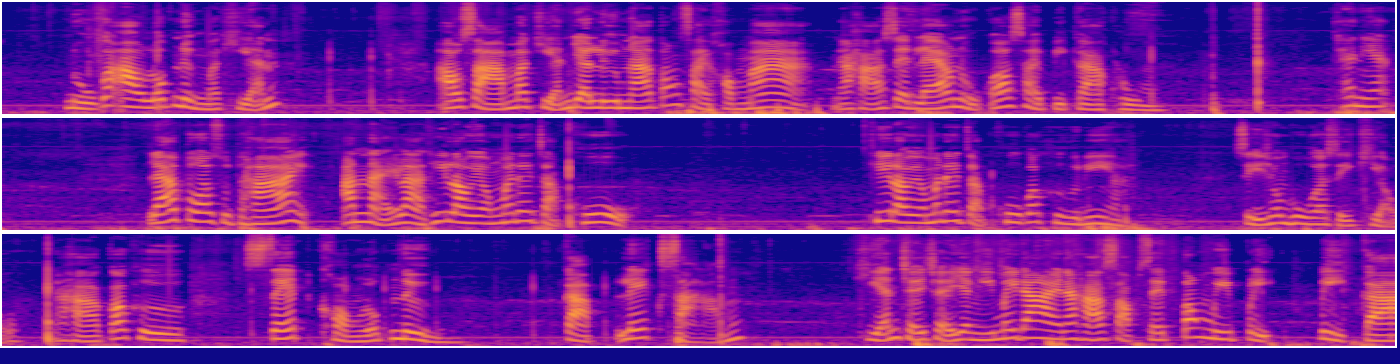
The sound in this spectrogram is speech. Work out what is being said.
3 หนูก็เอาลบหนึ่งมาเขียน เอา 3 มาเขียนอย่าลืมนะต้องใส่คอมมานะคะ เสร็จแล้วหนูก็ใส่ปีกาคลุม แค่นี้ แล้วตัวสุดท้ายอันไหนล่ะที่เรายังไม่ได้จับคู่ ที่เรายังไม่ได้จับคู่ก็คือนี่ไงสีชมพูกับสีเขียวนะคะ ก็คือเซตของลบหนึ่งกับเลขสามเขียนเฉยๆอย่างนี้ไม่ได้นะคะสับเซตต้องมีปีปีกา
